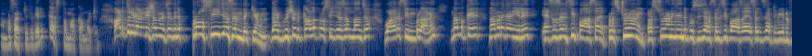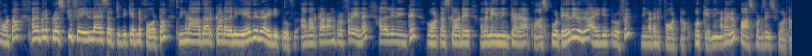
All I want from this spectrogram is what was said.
നമ്മുടെ സർട്ടിഫിക്കറ്റ് കരസ്ഥമാക്കാൻ പറ്റും. അടുത്തൊരു കണ്ടീഷൻ എന്ന് വെച്ചാൽ ഇതിന്റെ പ്രൊസീജിയേഴ്സ് എന്തൊക്കെയാണ്? ഇത് അഡ്മിഷൻ എടുക്കാനുള്ള പ്രൊസീജിയേഴ്സ് എന്താണെന്ന് വെച്ചാൽ വളരെ സിമ്പിൾ ആണ്. നമുക്ക് നമ്മുടെ കയ്യിൽ എസ് എസ് എൽ സി പാസ്സായ പ്ലസ് ടു ആണെങ്കിൽ പ്ലസ് ടു ആണെങ്കിൽ അതിന്റെ പ്രൊസീജിയർ എസ് എൽ സി പാസ്സായ S L C certificate photo അതേപോലെ പ്ലസ് ടു ഫെയിൽഡ് ആയ സർട്ടിഫിക്കറ്റിന്റെ ഫോട്ടോ നിങ്ങളുടെ ആധാർ കാർഡ് അല്ലെങ്കിൽ ഏതെങ്കിലും ഐ ഡി പ്രൂഫ് ആധാർ കാർഡാണ് പ്രിഫർ ചെയ്യുന്നത്. അതല്ലെങ്കിൽ നിങ്ങൾക്ക് വോട്ടേഴ്സ് കാർഡ് അതല്ലെങ്കിൽ നിങ്ങൾക്ക് പാസ്പോർട്ട് ഏതെങ്കിലും ഒരു ഐ ഡി പ്രൂഫ് നിങ്ങളുടെ ഒരു ഫോട്ടോ ഓക്കെ നിങ്ങളുടെ ഒരു പാസ്പോർട്ട് സൈസ് ഫോട്ടോ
